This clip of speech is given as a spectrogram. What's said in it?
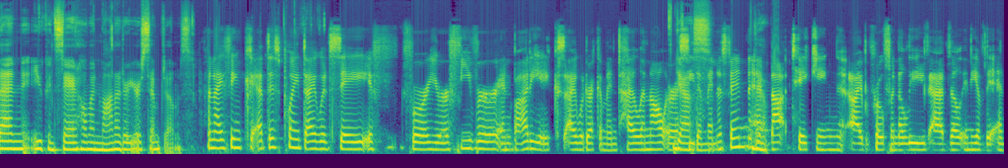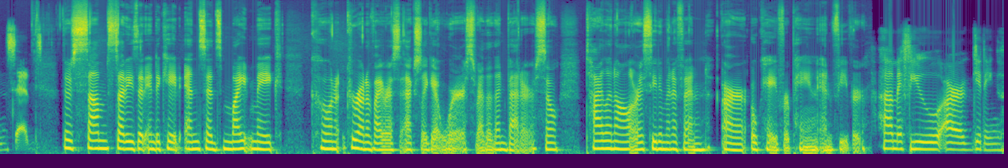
then you can stay at home and monitor your symptoms. And I think at this point, I would say if for your fever and body aches, I would recommend Tylenol or yes. acetaminophen and not taking ibuprofen, Aleve, Advil, any of the NSAIDs. There's some studies that indicate NSAIDs might make coronavirus actually get worse rather than better. So Tylenol or acetaminophen are okay for pain and fever. Um, if you are getting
